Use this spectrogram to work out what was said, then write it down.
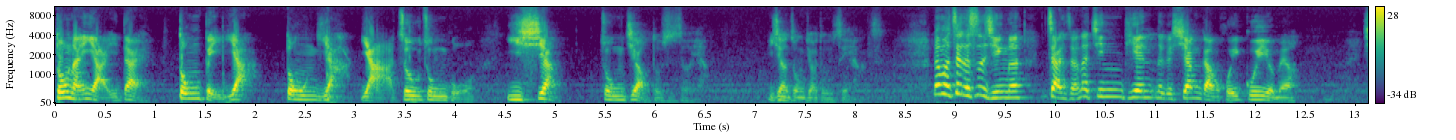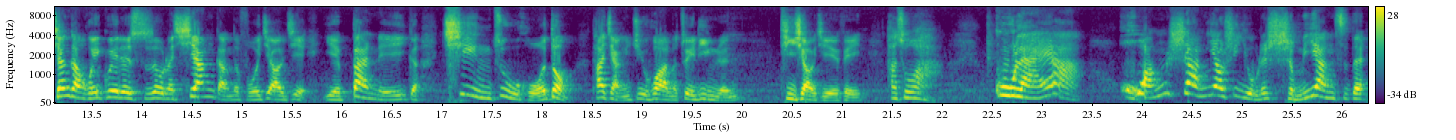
东南亚一带、东北亚、东亚、亚洲、中国，一向宗教都是这样，一向宗教都是这样子。那么这个事情呢，站长，那今天那个香港回归有没有？香港回归的时候呢，香港的佛教界也办了一个庆祝活动。他讲一句话呢，最令人啼笑皆非。他说啊，古来啊。皇上要是有了什么样子的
